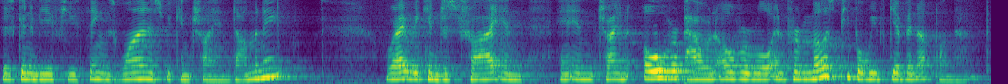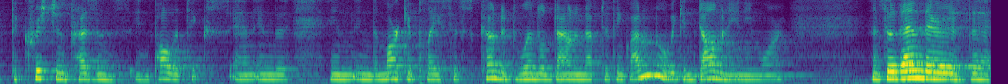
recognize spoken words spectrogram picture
There's going to be a few things. One is we can try and dominate, right? We can just try and, and, and try and overpower and overrule. And for most people, we've given up on that the Christian presence in politics and in the in, in the marketplace has kind of dwindled down enough to think, well, I don't know, we can dominate anymore. And so then there is the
